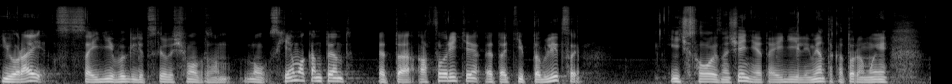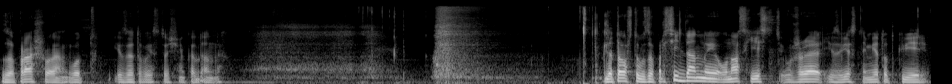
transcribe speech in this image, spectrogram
URI с ID выглядит следующим образом. Ну, схема контент — это authority, это тип таблицы, и числовое значение — это ID элемента, который мы запрашиваем вот из этого источника данных. Для того, чтобы запросить данные, у нас есть уже известный метод query.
